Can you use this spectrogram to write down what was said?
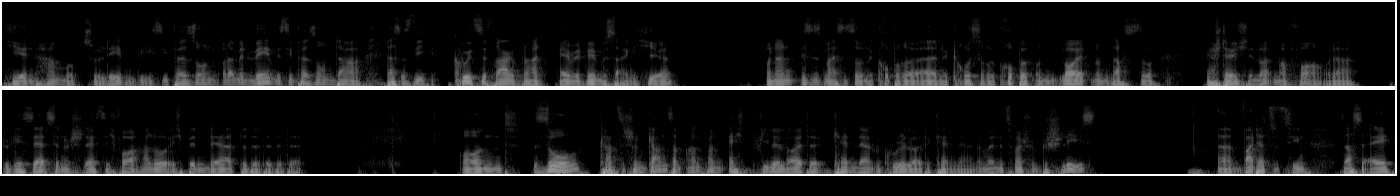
hier in Hamburg zu leben? Wie ist die Person oder mit wem ist die Person da? Das ist die coolste Frage von allen. Hey, mit wem bist du eigentlich hier? Und dann ist es meistens so eine, Gruppe, äh, eine größere Gruppe von Leuten und sagst so, ja, stell dich den Leuten mal vor. Oder du gehst selbst hin und stellst dich vor, hallo, ich bin der. Und so kannst du schon ganz am Anfang echt viele Leute kennenlernen und coole Leute kennenlernen. Und wenn du zum Beispiel beschließt, äh, weiterzuziehen, sagst du, ey,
